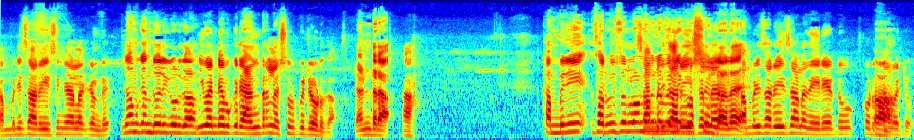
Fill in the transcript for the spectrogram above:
കമ്പനി സർവീസും കാര്യങ്ങളൊക്കെ ഉണ്ട്. നമുക്ക് എന്തോ കൊടുക്കാം? ഈ വണ്ടി നമുക്ക് രണ്ടര ലക്ഷം റുപ്യ കൊടുക്കാം. രണ്ടര. ആ. കമ്പനി സർവീസ് ഉള്ളതുകൊണ്ട് കമ്പനി സർവീസ് ആണ് ധൈര്യമായിട്ട് കൊടുക്കാൻ പറ്റും.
